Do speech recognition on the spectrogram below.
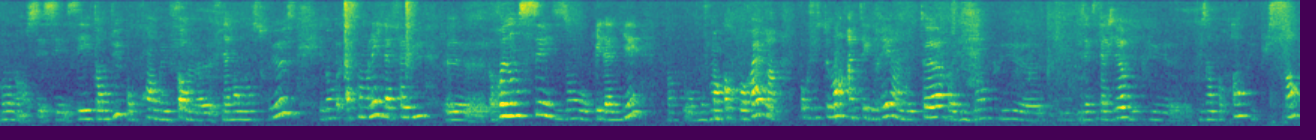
bon, étendu pour prendre une forme euh, finalement monstrueuse. Et donc à ce moment-là, il a fallu renoncer, disons, au pédalier, donc au mouvement corporel, pour justement intégrer un moteur, disons, plus, plus, extérieur, plus, plus important, plus puissant.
